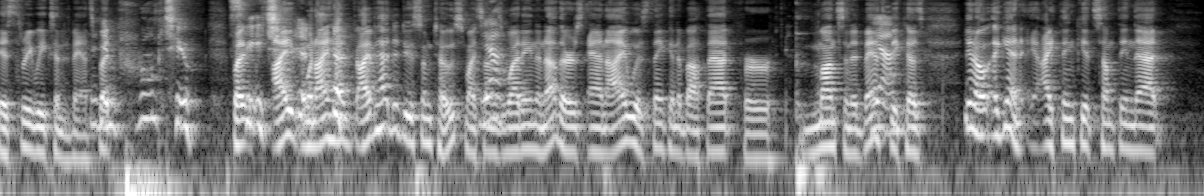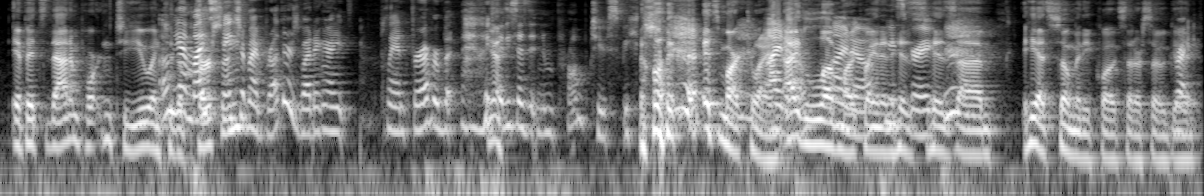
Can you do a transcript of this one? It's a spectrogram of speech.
is three weeks in advance. An But impromptu but speech. I when I had I've had to do some toasts, my son's Yeah. wedding and others, and I was thinking about that for months in advance Yeah. because you know, again, I think it's something that if it's that important to you and oh to yeah, the my speech at my brother's wedding I planned forever, but I like Yes. that he says an impromptu speech. it's Mark Twain. I I, know, love I Mark know. Twain and He's his great. his um he has so many quotes that are so good Right.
